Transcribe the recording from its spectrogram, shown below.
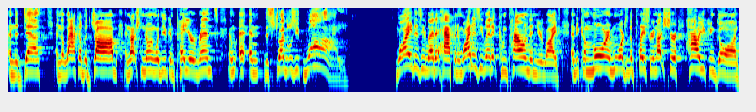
and the death and the lack of a job and not knowing whether you can pay your rent and, and the struggles you. Why? Why does He let it happen? And why does He let it compound in your life and become more and more to the place where you're not sure how you can go on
